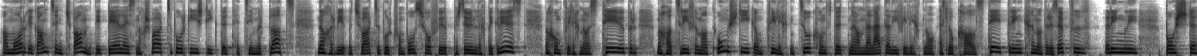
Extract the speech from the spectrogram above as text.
am Morgen ganz entspannt in die BLS nach Schwarzenburg einsteigt, dort hat es immer Platz, nachher wird man in Schwarzenburg vom Buschauffeur persönlich begrüßt, man kommt vielleicht noch ein Tee über, man kann das Reifenmatt umsteigen und vielleicht in Zukunft dort noch am Lädeli vielleicht noch ein lokales Tee trinken oder ein Äpfel Ringli posten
